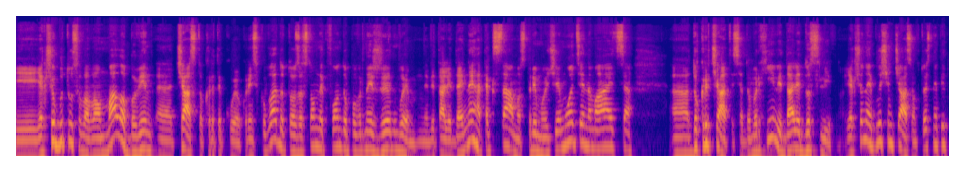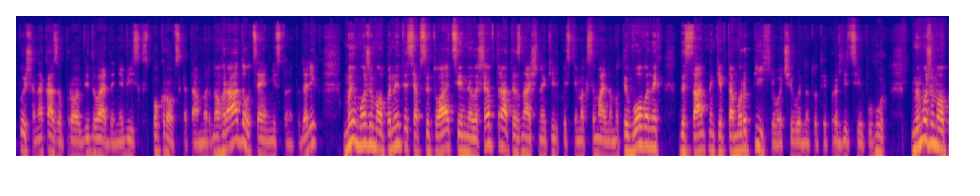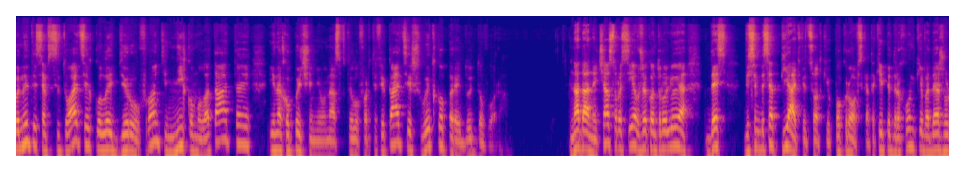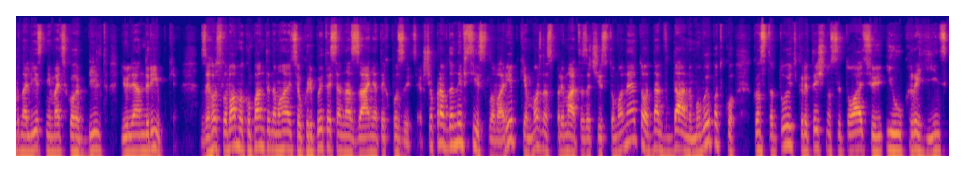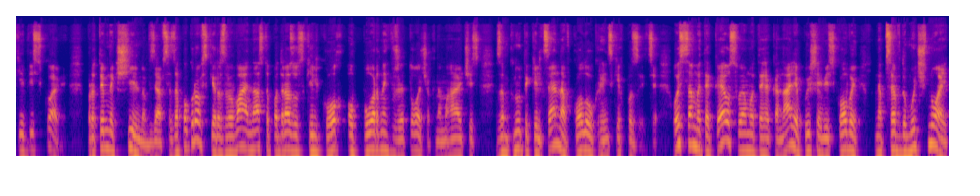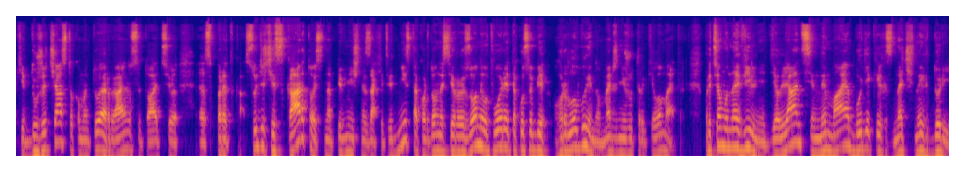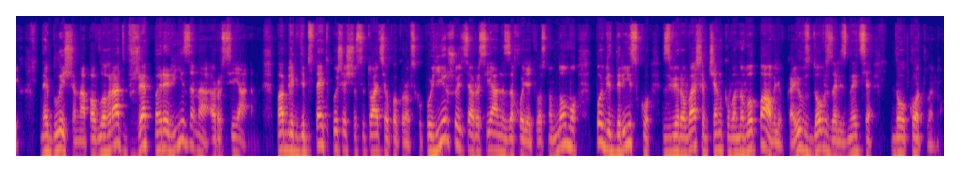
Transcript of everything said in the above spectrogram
І якщо Бутусова вам мало, бо він е, часто критикує українську владу, то засновник фонду Повернись живим Віталій Дайнега так само стримуючи емоції, намагається докричатися до верхів і далі дослівно. Якщо найближчим часом хтось не підпише наказу про відведення військ з Покровська та Мирнограду, це місто неподалік, ми можемо опинитися в ситуації не лише втрати значної кількості максимально мотивованих десантників та морпіхів. Очевидно, тут і про бійців ГУР. Ми можемо опинитися в ситуації, коли діру у фронті нікому латати, і накопичені у нас в тилу фортифікації швидко перейдуть до ворога. На даний час Росія вже контролює десь 85% Покровська. Такі підрахунки веде журналіст німецького більд Юліан Рібке. За його словами, окупанти намагаються укріпитися на зайнятих позиціях. Щоправда, не всі слова Рібки можна сприймати за чисту монету. Однак, в даному випадку констатують критичну ситуацію і українські військові. Противник щільно взявся за Покровський, розвиває наступ одразу з кількох опорних вже точок, намагаючись замкнути кільце навколо українських позицій. Ось саме таке у своєму ТГ-каналі пише військовий на псевдомучно, який дуже часто коментує реальну ситуацію е, з передка. Судячи з карт, ось на північний захід від міста, кордони сірої зони утворюють таку собі горловину менш ніж у 3 кілометри. При цьому на вільній ділянці немає будь-яких значних доріг. Найближча на Павлоград вже перерізана росіянами. Паблік Діпстейт пише, що ситуація у Покровську погіршується. Росіяни заходять в основному по відрізку Звірове Шевченкова Новопавлівка і вздовж залізниці до Котлину.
